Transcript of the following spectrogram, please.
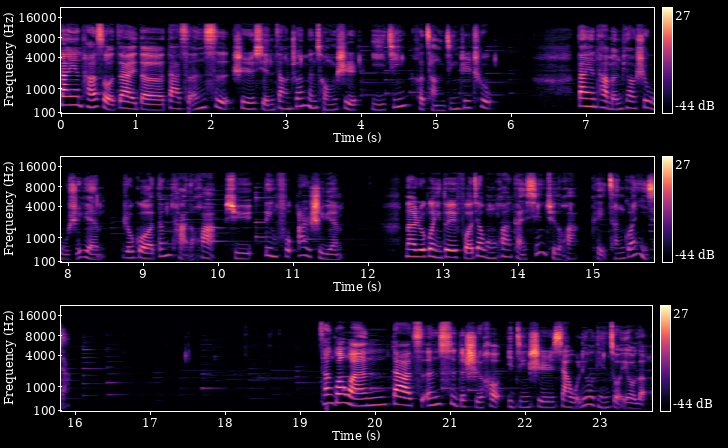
大雁塔所在的大慈恩寺是玄奘专门从事遗经和藏经之处。大雁塔门票是五十元。如果登塔的话，需另付二十元。那如果你对佛教文化感兴趣的话，可以参观一下。参观完大慈恩寺的时候，已经是下午六点左右了。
